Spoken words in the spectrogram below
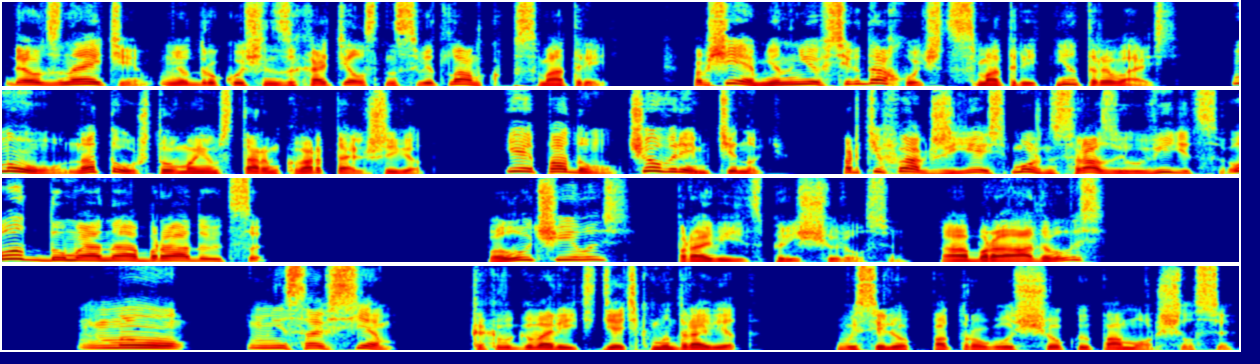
«Да вот знаете, мне вдруг очень захотелось на Светланку посмотреть. Вообще, мне на нее всегда хочется смотреть, не отрываясь. Ну, на ту, что в моем старом квартале живет. Я и подумал, что время тянуть? Артефакт же есть, можно сразу и увидеться. Вот, думаю, она обрадуется. Получилось, провидец прищурился. Обрадовалась? Ну, не совсем, как вы говорите, дядька мудровед. Василек потрогал щеку и поморщился.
